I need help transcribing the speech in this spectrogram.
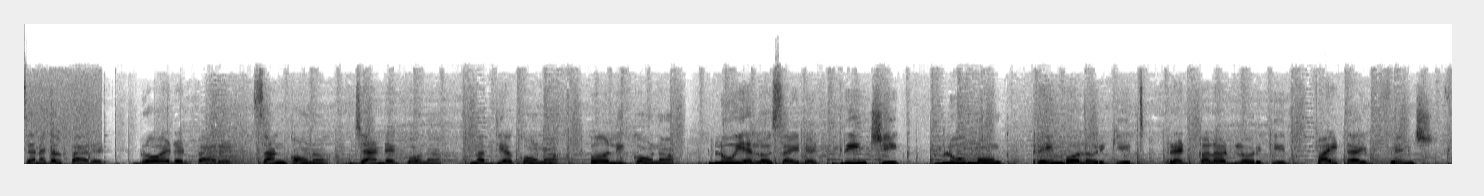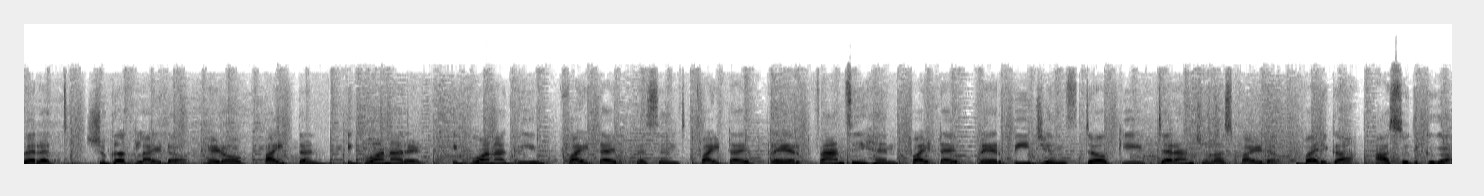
Senegal parrot braided parrot sun conure jenday conure nanday conure pearly conure blue yellow sided green cheek blue monk rainbow lorikeet red collared lorikeet five type finch ferret sugar glider hedgehog python iguana red iguana green five type pheasant, five type rare fancy hen five type rare pigeons turkey tarantula spider വരിക ആസ്വദിക്കുക.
